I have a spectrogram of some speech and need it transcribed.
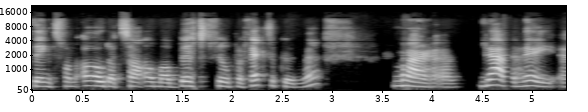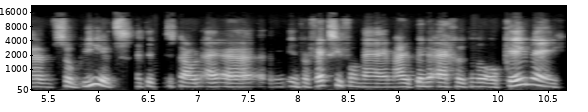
denkt van oh, dat zou allemaal best veel perfecter kunnen. Maar ja, nee, zo so be it. Het is nou een, een, imperfectie van mij, maar ik ben er eigenlijk wel oké mee.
